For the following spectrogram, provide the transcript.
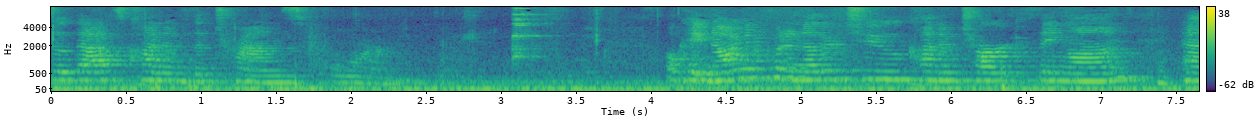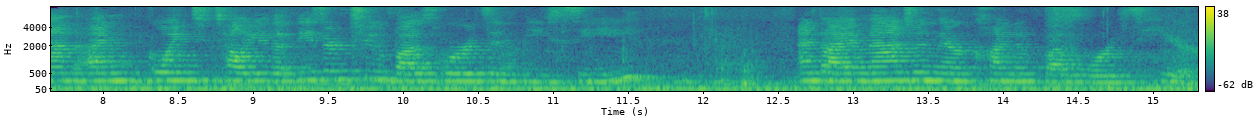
So that's kind of the transform. Okay, now I'm going to put another two kind of chart thing on, and I'm going to tell you that these are two buzzwords in BC, and I imagine they're kind of buzzwords here.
